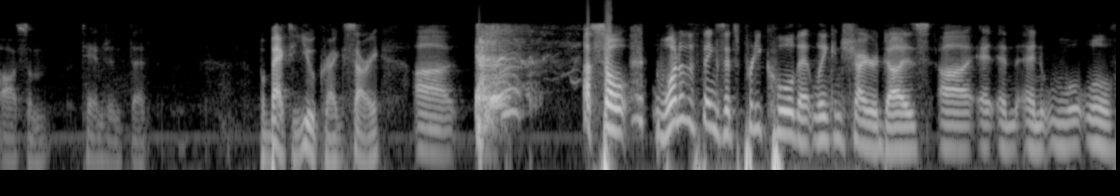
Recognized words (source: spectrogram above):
awesome tangent that. But back to you, Craig. Sorry. Uh, so one of the things that's pretty cool that Lincolnshire does, uh, and and, we'll, we'll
